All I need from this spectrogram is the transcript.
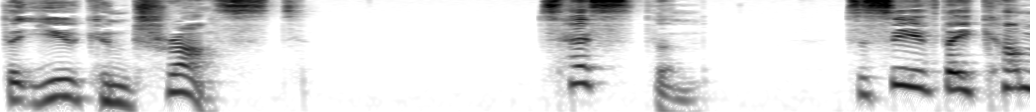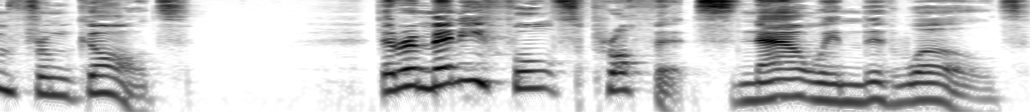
that you can trust. Test them to see if they come from God. There are many false prophets now in the world.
